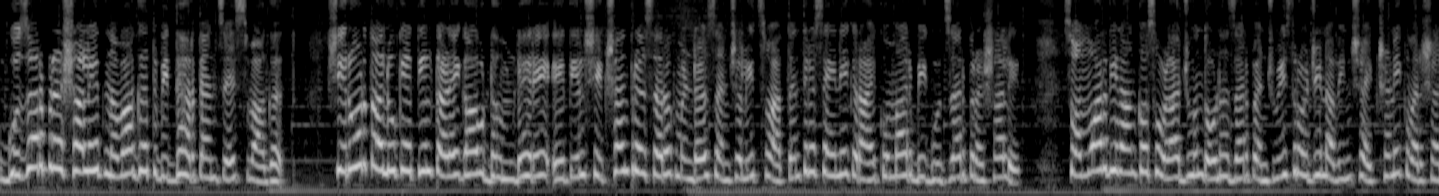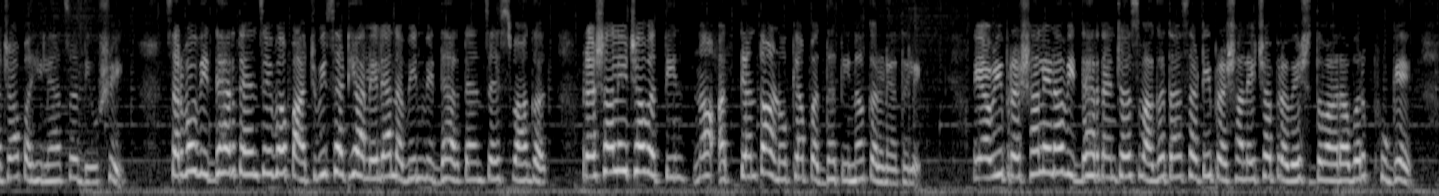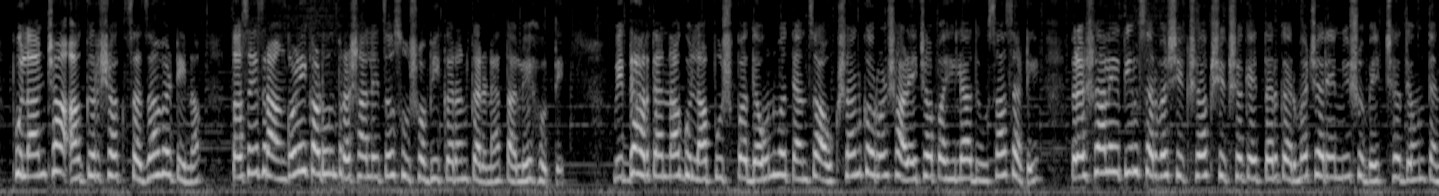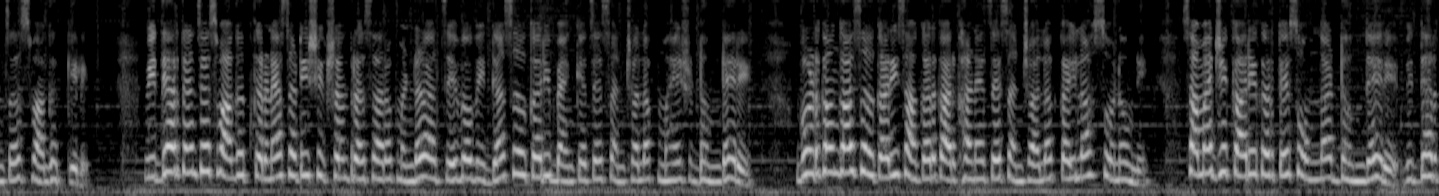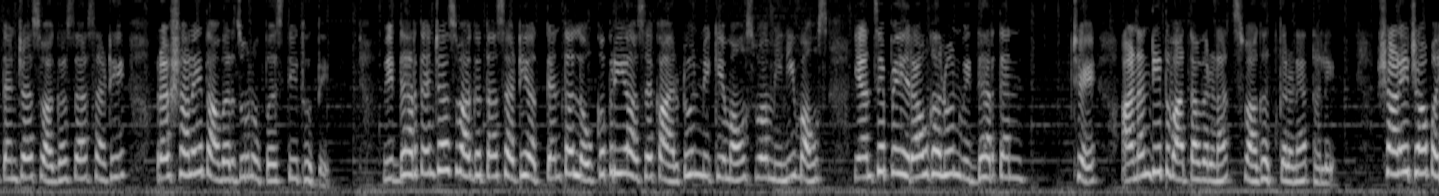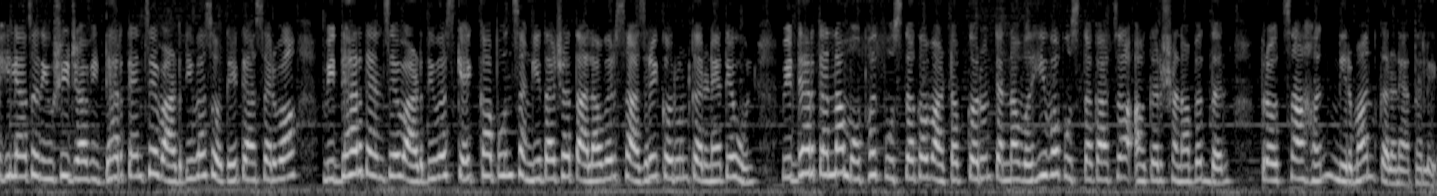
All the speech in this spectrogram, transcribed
गुजर प्रशालेत नवागत विद्यार्थ्यांचे स्वागत. शिरूर तालुक्यातील तळेगाव ढमढेरे येथील शिक्षण प्रसारक मंडळ संचलित स्वातंत्र्य सैनिक रायकुमार बी. गुजर प्रशालेत सोमवार दिनांक सोळा जून दोन हजार पंचवीस रोजी नवीन शैक्षणिक वर्षाच्या पहिल्याच दिवशी सर्व विद्यार्थ्यांचे व पाचवीसाठी आलेल्या नवीन विद्यार्थ्यांचे स्वागत प्रशालेच्या वतीनं अत्यंत अनोख्या पद्धतीनं करण्यात आले. यावेळी प्रशालेनं विद्यार्थ्यांच्या स्वागतासाठी प्रशालेच्या प्रवेशद्वारावर फुगे. फुलांच्या आकर्षक सजावटीनं तसेच रांगोळी काढून प्रशालेचं सुशोभीकरण करण्यात आले होते. विद्यार्थ्यांना गुलाब पुष्प देऊन व त्यांचं औक्षण करून शाळेच्या पहिल्या दिवसासाठी प्रशालेतील सर्व शिक्षक शिक्षकेतर कर्मचाऱ्यांनी शुभेच्छा देऊन त्यांचं स्वागत केले. विद्यार्थ्यांचे स्वागत करण्यासाठी शिक्षण प्रसारक मंडळाचे व विद्या सहकारी बँकेचे संचालक महेश ढमढेरे घोडगंगा सहकारी साखर कारखान्याचे संचालक कैलास सोनवणे सामाजिक कार्यकर्ते सोमनाथ ढमढेरे विद्यार्थ्यांच्या स्वागतासाठी प्रशालेत आवर्जून उपस्थित होते. विद्यार्थ्यांच्या स्वागतासाठी अत्यंत लोकप्रिय असे कार्टून मिकी माऊस व मिनी माऊस यांचे पेहराव घालून विद्यार्थ्यांचे आनंदित वातावरणात स्वागत करण्यात आले. शाळेच्या पहिल्याच दिवशी ज्या विद्यार्थ्यांचे वाढदिवस होते त्या सर्व विद्यार्थ्यांचे वाढदिवस केक कापून संगीताच्या तालावर साजरे करून करण्यात येऊन विद्यार्थ्यांना मोफत पुस्तकं वाटप करून त्यांना वही व पुस्तकाचं आकर्षणाबद्दल प्रोत्साहन निर्माण करण्यात आले.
